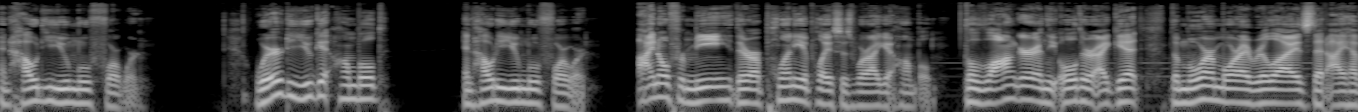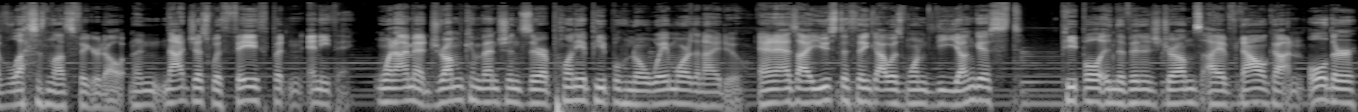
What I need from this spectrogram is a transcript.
and how do you move forward? Where do you get humbled and how do you move forward? I know for me, there are plenty of places where I get humbled. The longer and the older I get, the more and more I realize that I have less and less figured out, and not just with faith, but in anything. When I'm at drum conventions, there are plenty of people who know way more than I do. And as I used to think I was one of the youngest people in the vintage drums. I have now gotten older,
